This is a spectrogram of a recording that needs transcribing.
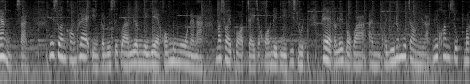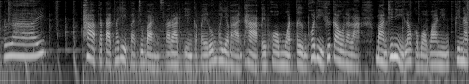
ยั่งสัตว์ในส่วนของแพรเองก็รู้สึกว่าเรื่องแย่ๆของมูมูน่ะนะมาซอยปลอบใจเจ้าของได้ดีที่สุด แพรก็เลยบอกว่าอันขอยอยู่น้ำมูเจ้านี่ละมีความสุขบักหลาย ภาพกระตัดมาที่ปัจจุบันสรัตเองก็ไปโรงพยาบาลค่ะ ไปพอหมวดเติมพอดีคือเก่าละละบ้านที่นี่เราก็บอกว่านี่พี่นัด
